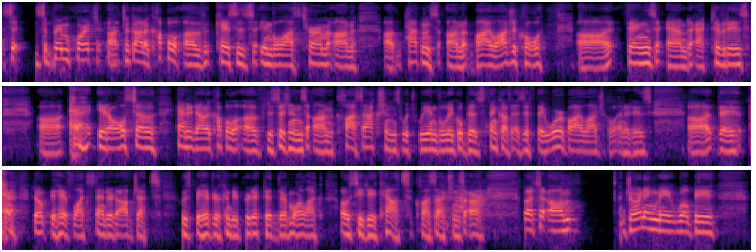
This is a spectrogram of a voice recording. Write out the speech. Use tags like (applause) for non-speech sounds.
Supreme Court uh, took on a couple of cases in the last term on uh, patents on biological uh, things and activities. Uh, (clears throat) it also handed down a couple of decisions on class actions, which we in the legal biz think of as if they were biological entities. Uh, they (clears throat) don't behave like standard objects whose behavior can be predicted. They're more like OCD cats, class actions are. But um, Joining me will be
